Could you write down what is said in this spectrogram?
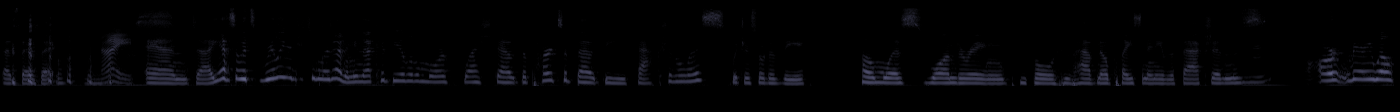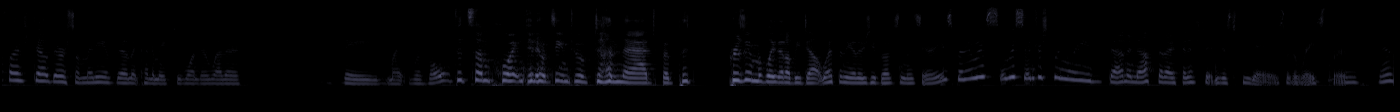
That's their thing. Nice. And uh, yeah, so it's really interestingly done. I mean, that could be a little more fleshed out. The parts about the factionless, which are sort of the homeless, wandering people who have no place in any of the factions, aren't very well fleshed out. There are so many of them, it kind of makes you wonder whether they might revolt at some point. They don't seem to have done that, but p- presumably that'll be dealt with in the other two books in the series. But it was it was interestingly done enough that I finished it in just a few days, sort of raced through. Yeah.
